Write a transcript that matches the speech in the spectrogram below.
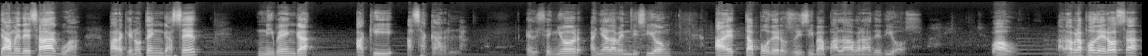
dame de esa agua para que no tenga sed ni venga aquí a sacarla. El Señor añada bendición a esta poderosísima palabra de Dios. Wow, palabra poderosa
